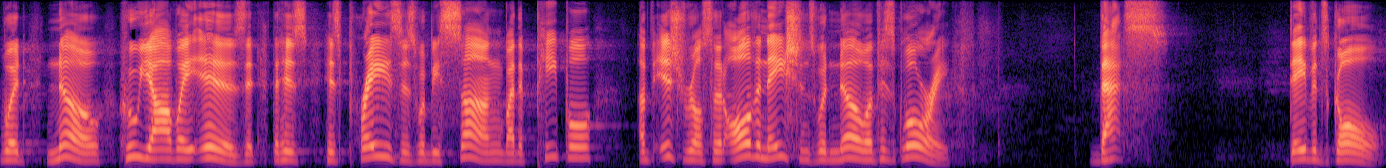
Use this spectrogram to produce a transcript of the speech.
would know who Yahweh is, that, that his, his praises would be sung by the people of Israel, so that all the nations would know of his glory. That's David's goal.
